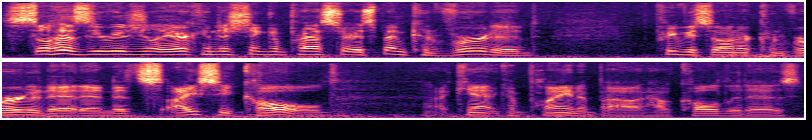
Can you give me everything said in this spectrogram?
Still has the original air conditioning compressor. It's been converted. Previous owner converted it and it's icy cold. I can't complain about how cold it is.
